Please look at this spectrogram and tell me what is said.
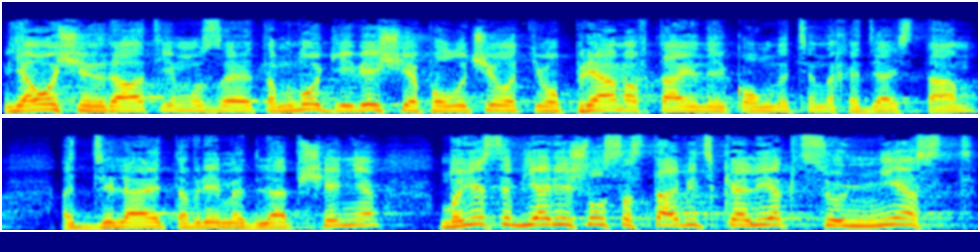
я очень рад ему за это. Многие вещи я получил от него прямо в тайной комнате, находясь там, отделяя это время для общения. Но если бы я решил составить коллекцию мест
